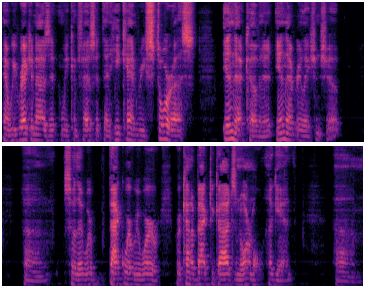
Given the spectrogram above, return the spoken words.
and we recognize it and we confess it, then He can restore us in that covenant, in that relationship, uh, so that we're back where we were. We're kind of back to God's normal again. Um,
